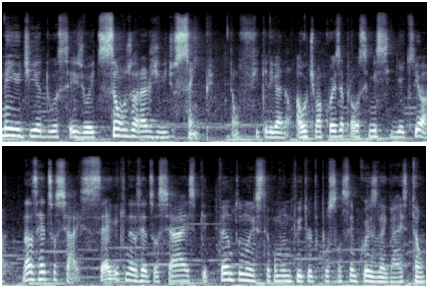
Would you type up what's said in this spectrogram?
meio-dia, 2, 6 e 8 são os horários de vídeo sempre. Então fique ligadão. A última coisa é pra você me seguir aqui, ó, nas redes sociais. Segue aqui nas redes sociais, porque tanto no Insta como no Twitter eu tô postando sempre coisas legais. Então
